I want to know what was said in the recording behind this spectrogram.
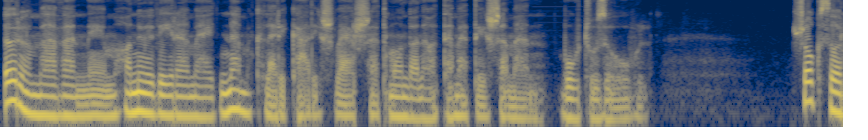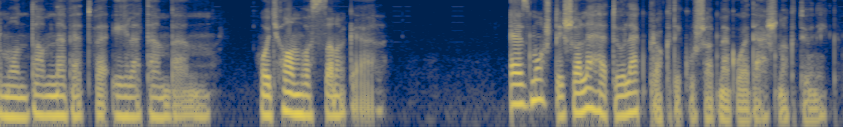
örömmel venném, ha nővérem egy nem klerikális verset mondana a temetésemen, búcsúzóul. Sokszor mondtam nevetve életemben, hogy hamvasszanak el. Ez most is a lehető legpraktikusabb megoldásnak tűnik.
